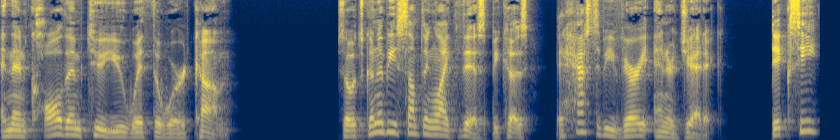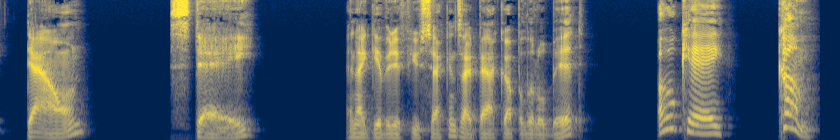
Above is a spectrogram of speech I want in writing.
and then call them to you with the word come. So it's going to be something like this because it has to be very energetic. Dixie, down, stay, and I give it a few seconds. I back up a little bit. Okay, come.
